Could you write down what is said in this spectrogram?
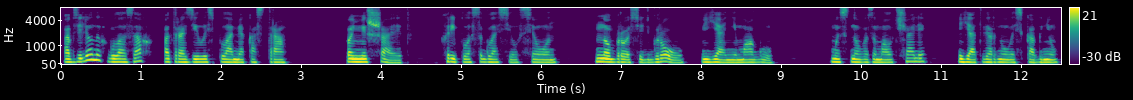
а в зеленых глазах отразилось пламя костра. «Помешает», — хрипло согласился он. «Но бросить Гроу я не могу». Мы снова замолчали, я отвернулась к огню.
